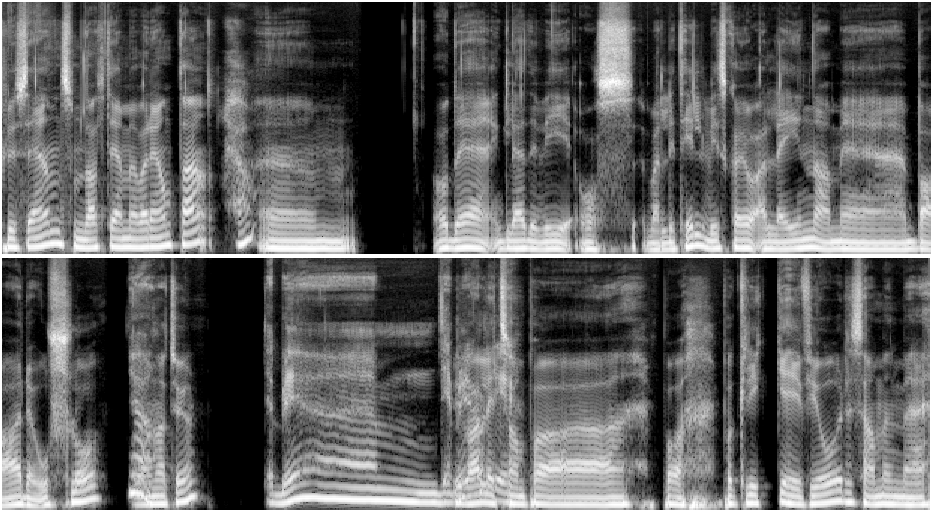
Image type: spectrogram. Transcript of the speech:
pluss én, som det alltid er med varianter. Ja. Um, og det gleder vi oss veldig til. Vi skal jo alene med bare Oslo Ja. av naturen? Det ble, um, det Vi blir var litt sånn på, på, på krykke i fjor, sammen med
